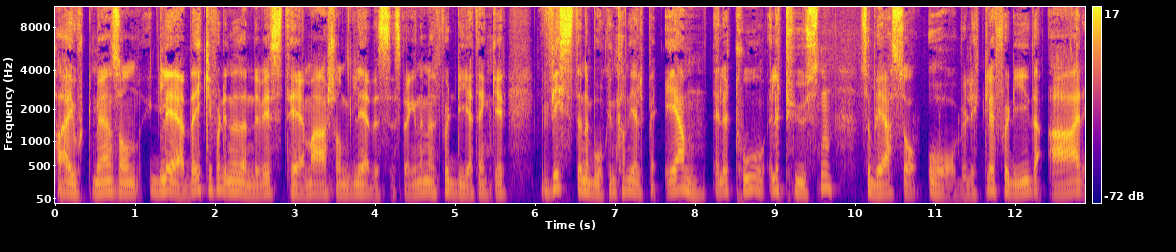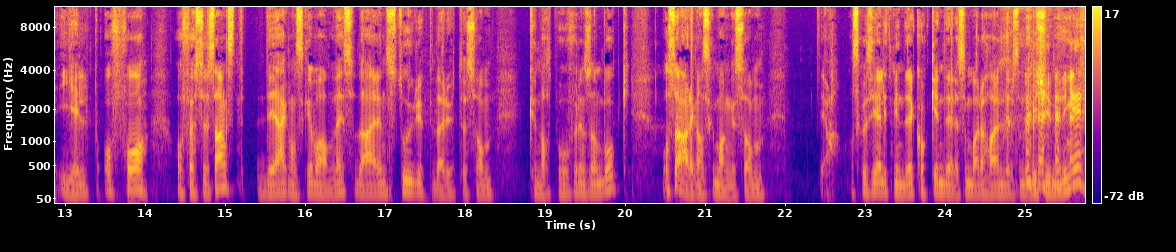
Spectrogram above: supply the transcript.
har jeg gjort med en sånn glede. Ikke fordi nødvendigvis temaet er sånn gledessprengende, men fordi jeg tenker hvis denne boken kan hjelpe én eller to eller tusen, så blir jeg så overlykkelig, fordi det er hjelp å få. Og fødselsangst, det er ganske vanlig, så det er en stor gruppe der ute som kunne hatt behov for en sånn bok. Og så er det ganske mange som ja, hva skal vi si, er litt mindre cocky enn dere som bare har en del sånne bekymringer.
